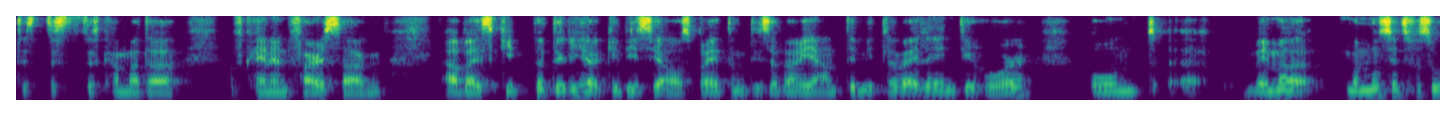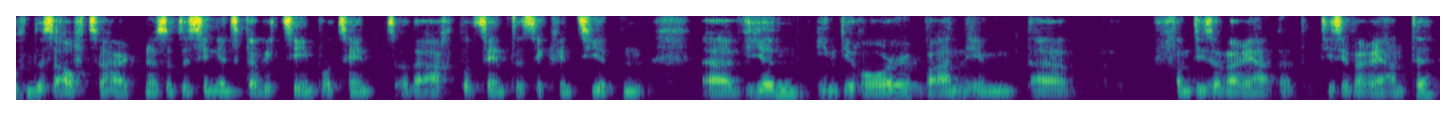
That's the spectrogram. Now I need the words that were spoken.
das, das, das kann man da auf keinen Fall sagen. Aber es gibt natürlich eine gewisse Ausbreitung dieser Variante mittlerweile in Tirol. Und äh, wenn man, man muss jetzt versuchen, das aufzuhalten. Also das sind jetzt, glaube ich, 10 Prozent oder 8 Prozent der sequenzierten äh, Viren in Tirol waren eben äh, von dieser Variante, diese Variante.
